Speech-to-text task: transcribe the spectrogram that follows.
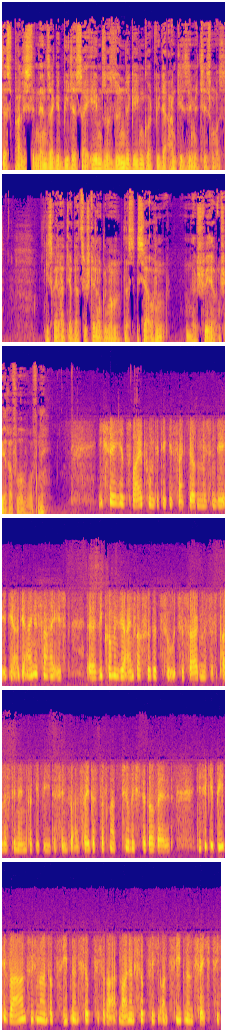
des Palästinensergebietes sei ebenso Sünde gegen Gott wie der Antisemitismus. Israel hat ja dazu Stellung genommen. Das ist ja auch ein, ein, schwer, ein schwerer Vorwurf, ne? Ich sehe hier zwei Punkte, die gesagt werden müssen. Die, die, die eine Sache ist, äh, wie kommen wir einfach so dazu, zu sagen, dass das Palästinensergebiete sind, so als sei das das Natürlichste der Welt. Diese Gebiete waren zwischen 1947 oder 49 und 67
